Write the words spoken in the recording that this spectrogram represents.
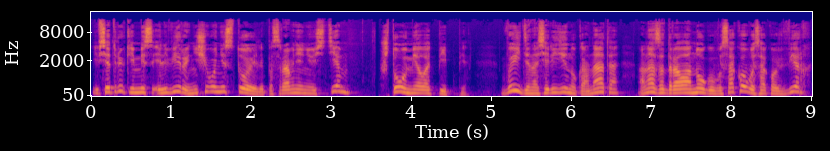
и все трюки мисс Эльвиры ничего не стоили по сравнению с тем, что умела Пиппи. Выйдя на середину каната, она задрала ногу высоко-высоко вверх,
